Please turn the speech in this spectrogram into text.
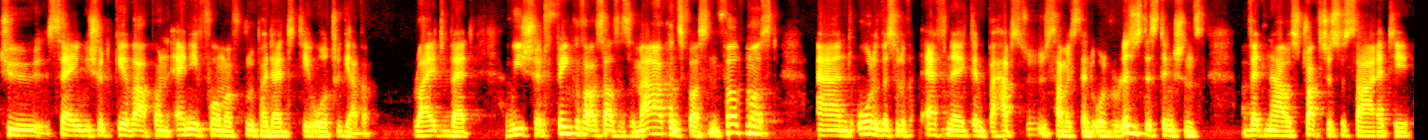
to say we should give up on any form of group identity altogether, right? That we should think of ourselves as Americans first and foremost, and all of the sort of ethnic and perhaps to some extent all of the religious distinctions that now structure society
